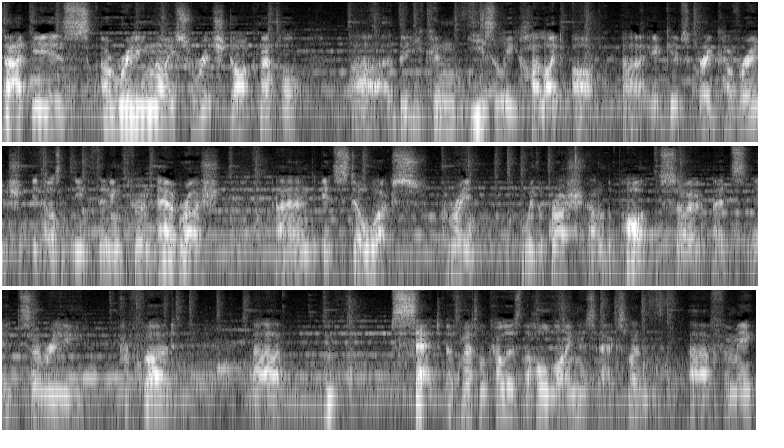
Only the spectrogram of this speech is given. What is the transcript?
that is a really nice rich dark metal uh, that you can easily highlight up. Uh, it gives great coverage, it doesn't need thinning through an airbrush, and it still works great with a brush out of the pot, so it's, it's a really preferred uh, set of metal colors. The whole line is excellent uh, for me.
